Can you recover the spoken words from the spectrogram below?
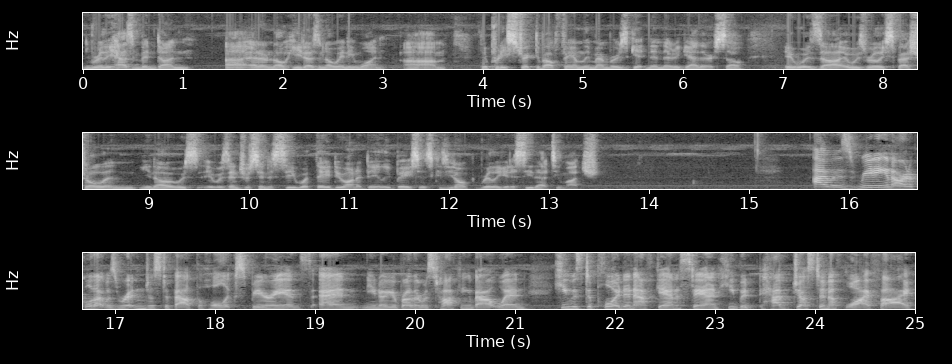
really hasn't been done. Uh, I don't know. He doesn't know anyone. Um, they're pretty strict about family members getting in there together. So it was uh, it was really special, and you know, it was it was interesting to see what they do on a daily basis because you don't really get to see that too much. I was reading an article that was written just about the whole experience, and you know, your brother was talking about when he was deployed in Afghanistan, he would have just enough Wi Fi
